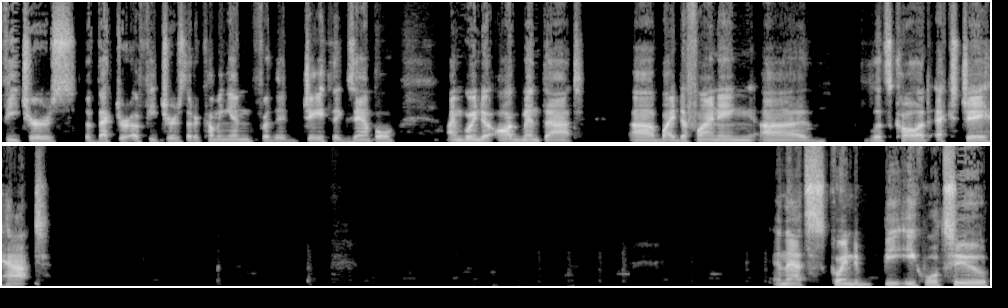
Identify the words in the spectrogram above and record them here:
features, the vector of features that are coming in for the jth example. I'm going to augment that uh, by defining, uh, let's call it xj hat. And that's going to be equal to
